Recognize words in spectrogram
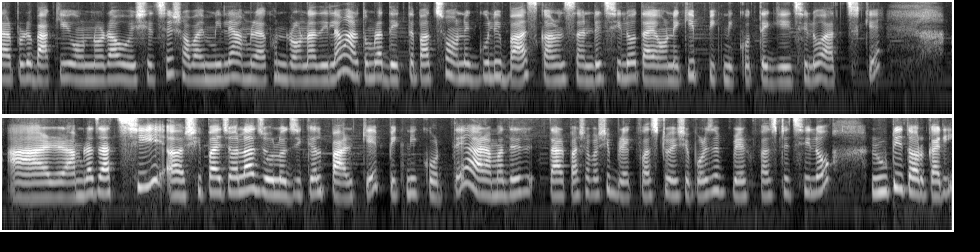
তারপরে বাকি অন্যরাও এসেছে সবাই মিলে আমরা এখন রওনা দিলাম। আর তোমরা দেখতে পাচ্ছ অনেকগুলি বাস কারণ সানডে ছিল তাই অনেকেই পিকনিক করতে গিয়েছিল আজকে। আর আমরা যাচ্ছি আহ, সিপাহীজলা জুলজিক্যাল পার্কে পিকনিক করতে। আর আমাদের তার পাশাপাশি ব্রেকফাস্টও এসে পড়েছে। ব্রেকফাস্টে ছিল রুটি তরকারি।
